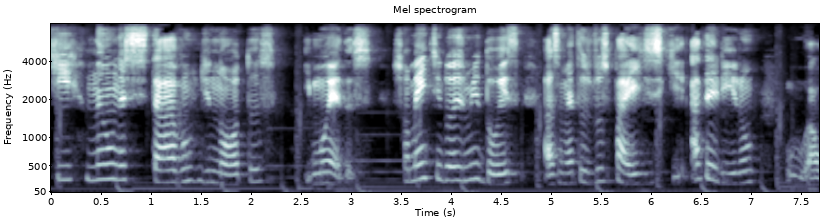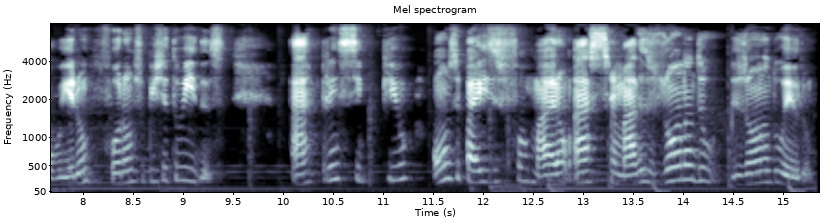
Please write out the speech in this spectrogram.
que não necessitavam de notas e moedas. Somente em 2002, as metas dos países que aderiram ao euro foram substituídas. A princípio, 11 países formaram a chamada zona do, zona do euro.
